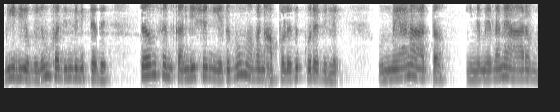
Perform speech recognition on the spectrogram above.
வீடியோவிலும் பதிந்துவிட்டது. டேர்ம்ஸ் அண்ட் கண்டிஷன் எதுவும் அவன் அப்பொழுது கூறவில்லை. உண்மையான ஆட்டம் இனிமேதானே ஆரம்பம்.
